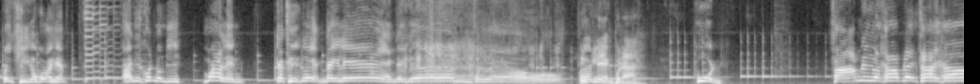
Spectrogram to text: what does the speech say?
ไปขี่กับพ่อเฮ็ด อันนี้คนดวงดี มาเล่น กระถึกเลขได้เลขได้เงินฉันแล้วถึกเลขพุ่นน่ะพูนสามหนึ่งแล้วครับ เลขท้ายครั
